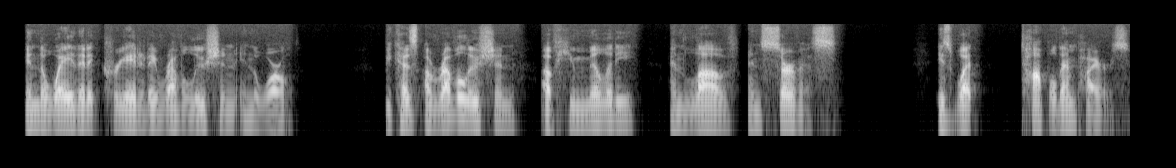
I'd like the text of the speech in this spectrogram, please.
in the way that it created a revolution in the world. Because a revolution of humility and love and service is what toppled empires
